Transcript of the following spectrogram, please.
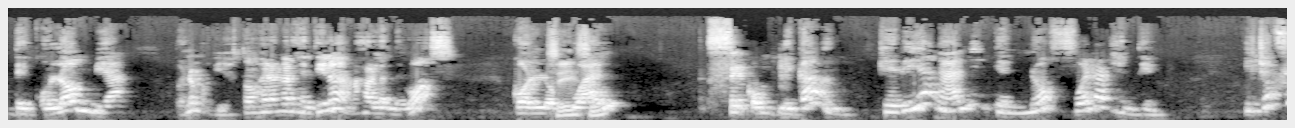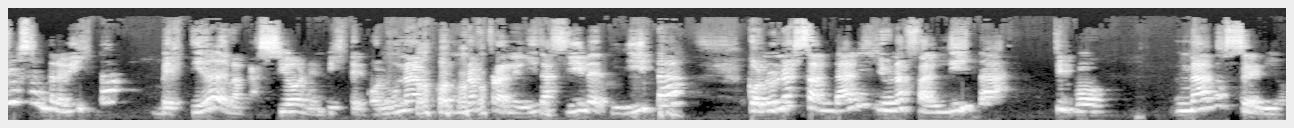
de Colombia. Bueno, porque ellos todos eran argentinos además hablan de voz, con lo Sí, cual sí. se complicaban. Querían a alguien que no fuera argentino. Y yo fui a esa entrevista vestida de vacaciones, ¿viste? Con una, con una franelita así de tirita, con unas sandalias y una faldita, tipo, nada serio.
